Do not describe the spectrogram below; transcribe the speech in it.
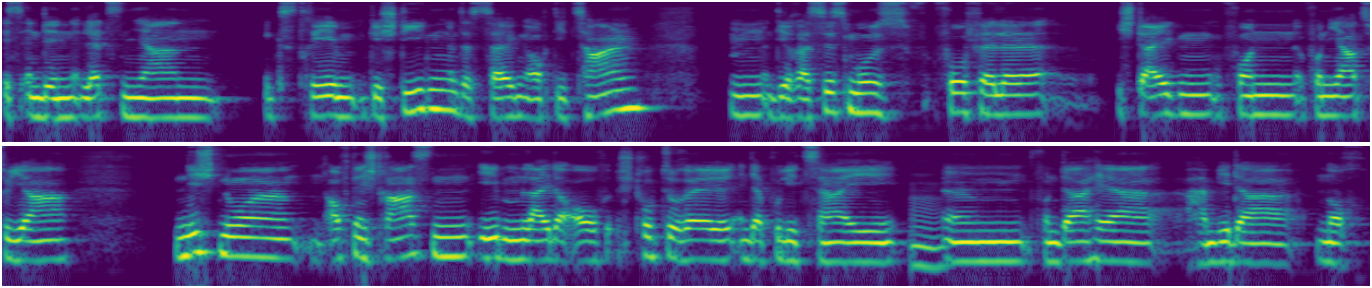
ist in den letzten Jahren extrem gestiegen. Das zeigen auch die Zahlen. Die Rassismusvorfälle steigen von, von Jahr zu Jahr nicht nur auf den Straßen, eben leider auch strukturell in der Polizei. Mhm. Ähm, von daher haben wir da noch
